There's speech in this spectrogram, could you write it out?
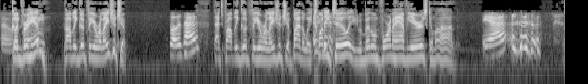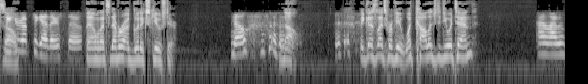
So Good for him. Probably good for your relationship. What was that? That's probably good for your relationship. By the way, 22, and you've been with him four and a half years. Come on. Yeah. So, we grew up together, so yeah, well, that's never a good excuse, dear. no. No. Because let's review. What college did you attend? Um, I was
